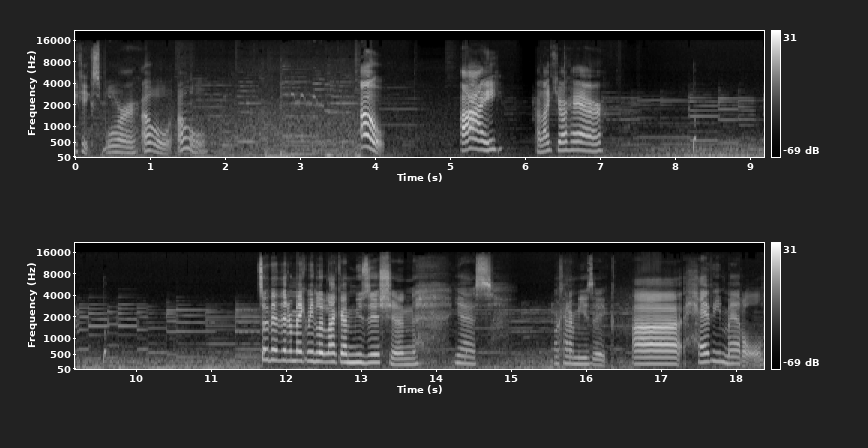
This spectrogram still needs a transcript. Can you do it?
Like explore. Oh, oh. Oh! Hi! I like your hair. So that it'll make me look like a musician. Yes. What kind of music? Uh, heavy metal.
